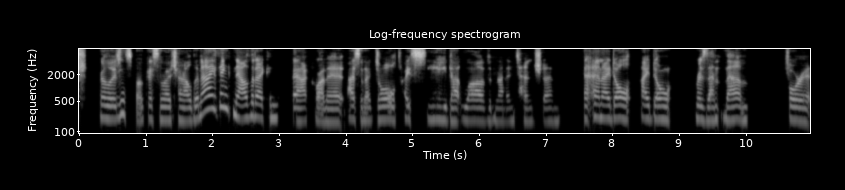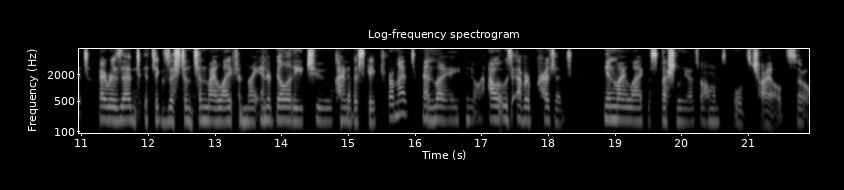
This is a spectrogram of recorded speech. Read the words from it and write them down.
religious focus of my child. And I think now that I can look back on it as an adult, I see that love and that intention. And I don't I don't resent them for it. I resent its existence in my life and my inability to kind of escape from it and my, you know, how it was ever present in my life, especially as a homeschooled child. So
